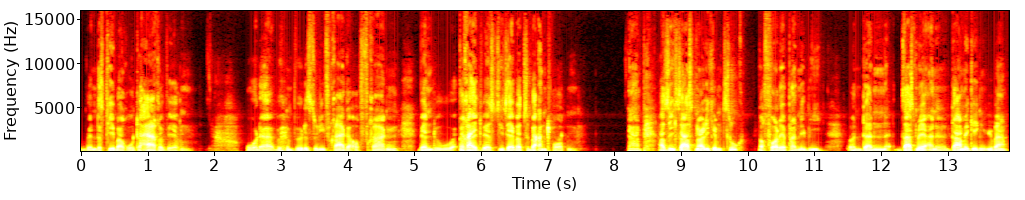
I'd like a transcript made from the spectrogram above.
wenn das Thema rote Haare wären? Oder würdest du die Frage auch fragen, wenn du bereit wärst, sie selber zu beantworten? Ja, also ich saß neulich im Zug, noch vor der Pandemie, und dann saß mir eine Dame gegenüber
